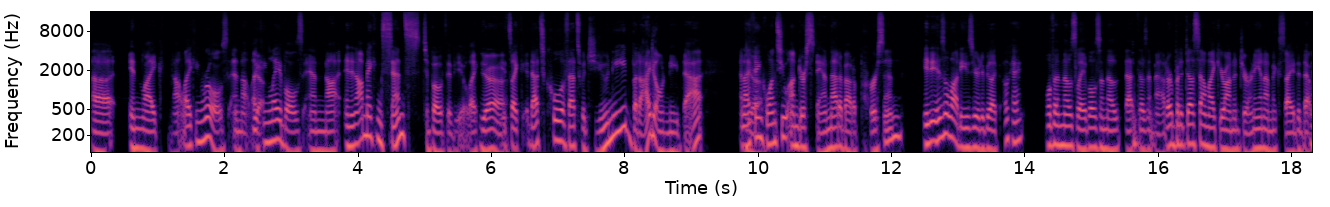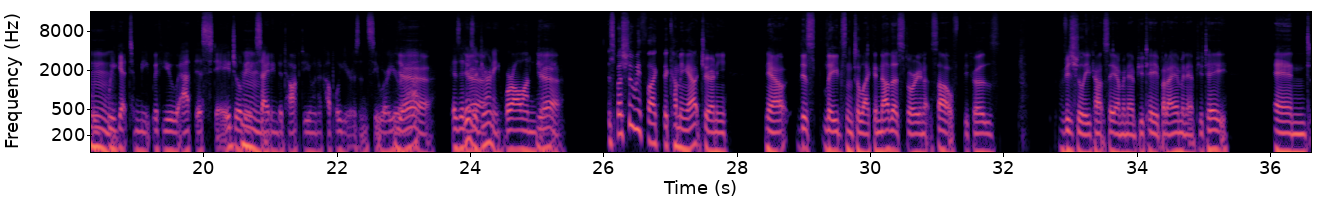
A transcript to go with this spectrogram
Uh, in like not liking rules and not Yeah. liking labels and not and not making sense to both of you. Like Yeah. it's like that's cool if that's what you need, but I don't need that. And I Yeah. think once you understand that about a person, it is a lot easier to be like, okay, well then those labels and those, that doesn't matter. But it does sound like you're on a journey, and I'm excited that we, Mm. we get to meet with you at this stage. It'll be Mm. exciting to talk to you in a couple years and see where you're at yeah. because it is a journey. We're all on a journey. Yeah. Especially with like the coming out journey. Now, this leads into like another story in itself because visually you can't see I'm an amputee, but I am an amputee. And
